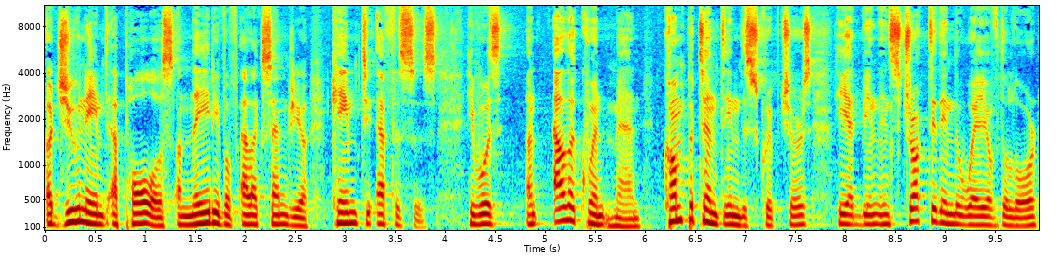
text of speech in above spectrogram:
a Jew named Apollos, a native of Alexandria, came to Ephesus. He was an eloquent man, competent in the scriptures. He had been instructed in the way of the Lord,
